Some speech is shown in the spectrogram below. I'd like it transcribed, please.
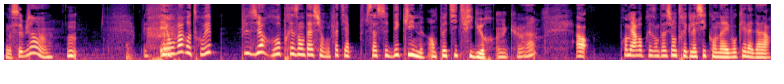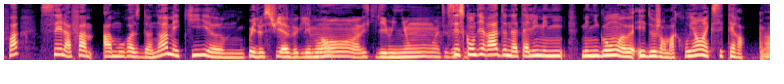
Bah, C'est bien. Et on va retrouver plusieurs représentations. En fait, il y a, ça se décline en petites figures. D'accord. Hein? Alors, première représentation très classique qu'on a évoquée la dernière fois, c'est la femme amoureuse d'un homme et qui... euh, Oui, le suit aveuglément, avec qu'il est mignon. et tout ça. c'est ce qu'on dira de Nathalie Méni- Ménigon euh, et de Jean-Marc Rouillant, etc. Hein.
